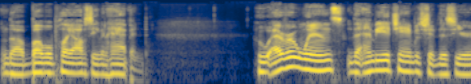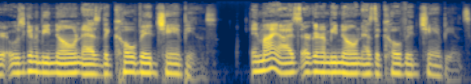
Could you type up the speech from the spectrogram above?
the bubble playoffs even happened. Whoever wins the NBA championship this year was going to be known as the COVID champions. In my eyes, are going to be known as the COVID champions.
